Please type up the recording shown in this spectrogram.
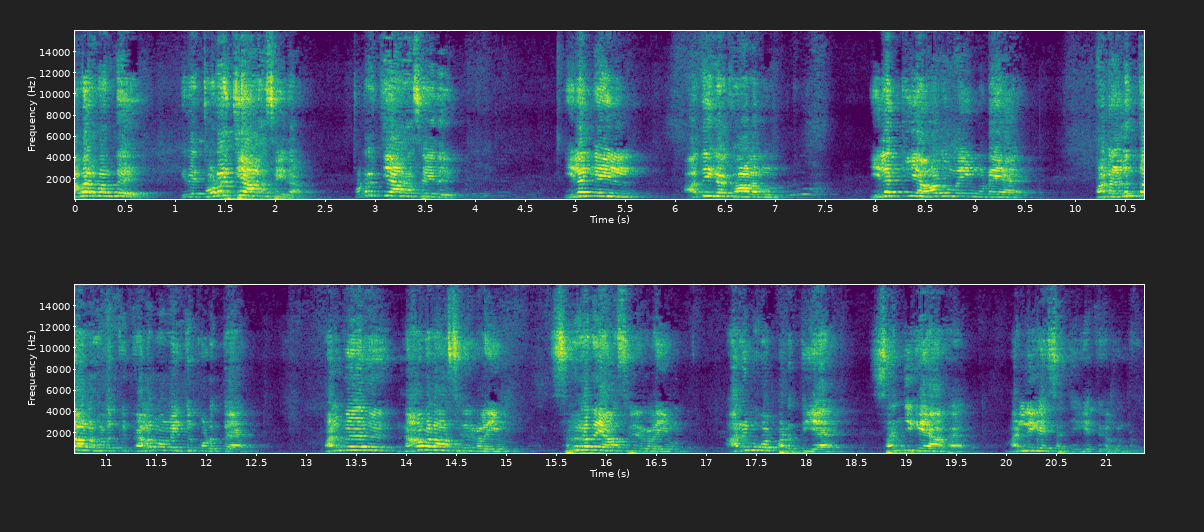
அவர் வந்து இதை தொடர்ச்சியாக செய்தார். தொடர்ச்சியாக செய்து இலங்கையில் அதிக காலமும் இலக்கிய ஆளுமையும் உடைய பல எழுத்தாளர்களுக்கு களம் அமைத்து கொடுத்த பல்வேறு நாவலாசிரியர்களையும் சிறுகதை ஆசிரியர்களையும் அறிமுகப்படுத்திய சஞ்சிகையாக மல்லிகை சஞ்சிகை திகழ்கின்றது.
